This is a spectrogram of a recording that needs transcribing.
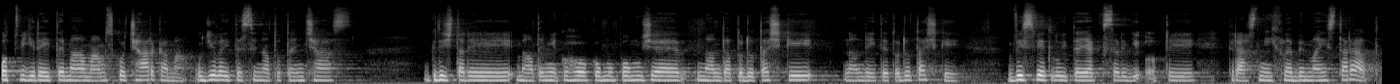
otvírejte mámám s kočárkama, udělejte si na to ten čas. Když tady máte někoho, komu pomůže nandat to do tašky, nandejte to do tašky. Vysvětlujte, jak se lidi o ty krásné chleby mají starat.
